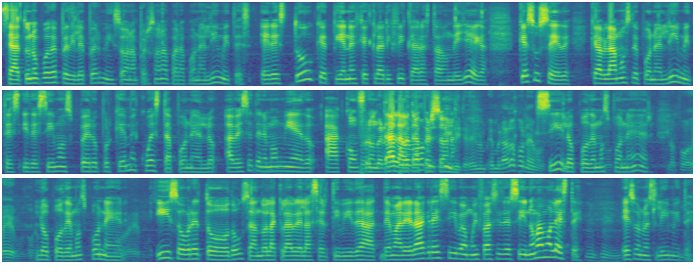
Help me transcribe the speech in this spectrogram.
O sea, tú no puedes pedirle permiso a una persona para poner límites. Eres tú que tienes que clarificar hasta dónde llega. ¿Qué sucede? Que hablamos de poner límites y decimos, pero ¿por qué me cuesta ponerlo? A veces tenemos miedo a confrontar a la otra persona. límites, En, verdad lo ponemos. Sí, lo podemos poner. Lo podemos. ¿no? Lo podemos poner. Podemos. Y sobre todo usando la clave de la asertividad. De manera agresiva, muy fácil decir, no me moleste. Eso no es límite.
